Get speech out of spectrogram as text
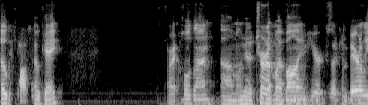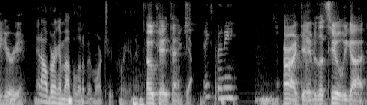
oh, possible. Okay. All right, hold on. Um, I'm going to turn up my volume here because I can barely hear you. And I'll bring him up a little bit more too for you there. Okay, thanks. Yeah. Thanks, Benny. All right, David. Let's see what we got.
